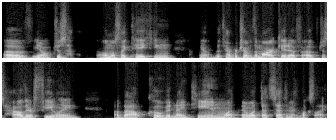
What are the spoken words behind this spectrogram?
of you know just almost like taking you know the temperature of the market of, of just how they're feeling about covid-19 and what and what that sentiment looks like.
